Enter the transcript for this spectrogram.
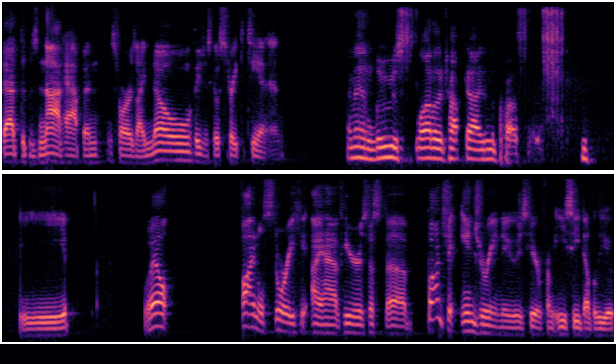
that does not happen, as far as I know. They just go straight to TNN. And then lose a lot of their top guys in the process. Yep. Well, final story I have here is just a bunch of injury news here from ECW.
